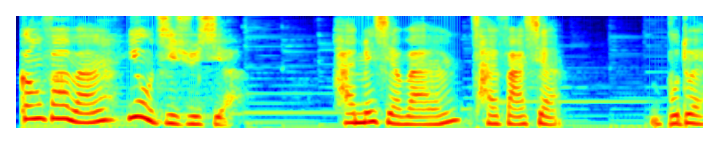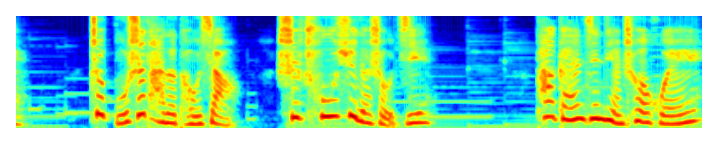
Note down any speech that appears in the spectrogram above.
刚发完又继续写，还没写完才发现，不对，这不是他的头像，是初旭的手机。他赶紧点撤回，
